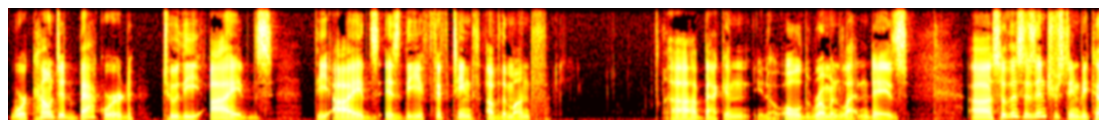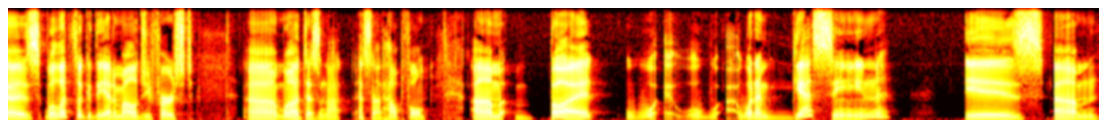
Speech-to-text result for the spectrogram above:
were counted backward to the Ides. The Ides is the 15th of the month, uh, back in you know old Roman Latin days. Uh, so this is interesting because well, let's look at the etymology first. Um, well, it does not. That's not helpful. Um, but wh- what I'm guessing is um,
